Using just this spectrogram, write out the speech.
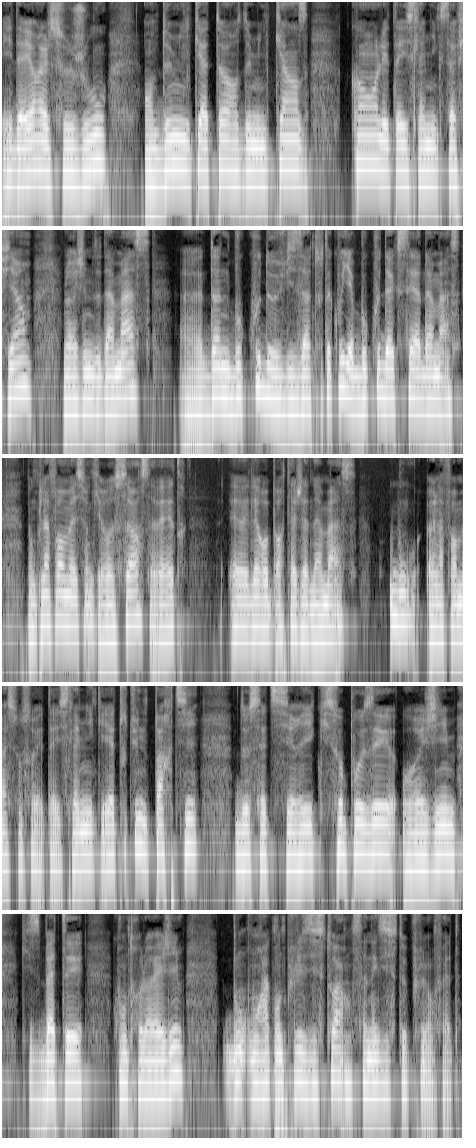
Et d'ailleurs, elle se joue en 2014-2015, quand l'État islamique s'affirme. Le régime de Damas euh, donne beaucoup de visas. Tout à coup, il y a beaucoup d'accès à Damas. Donc l'information qui ressort, ça va être euh, les reportages à Damas ou euh, l'information sur l'État islamique. Et il y a toute une partie de cette Syrie qui s'opposait au régime, qui se battait contre le régime, dont on raconte plus les histoires, ça n'existe plus en fait.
